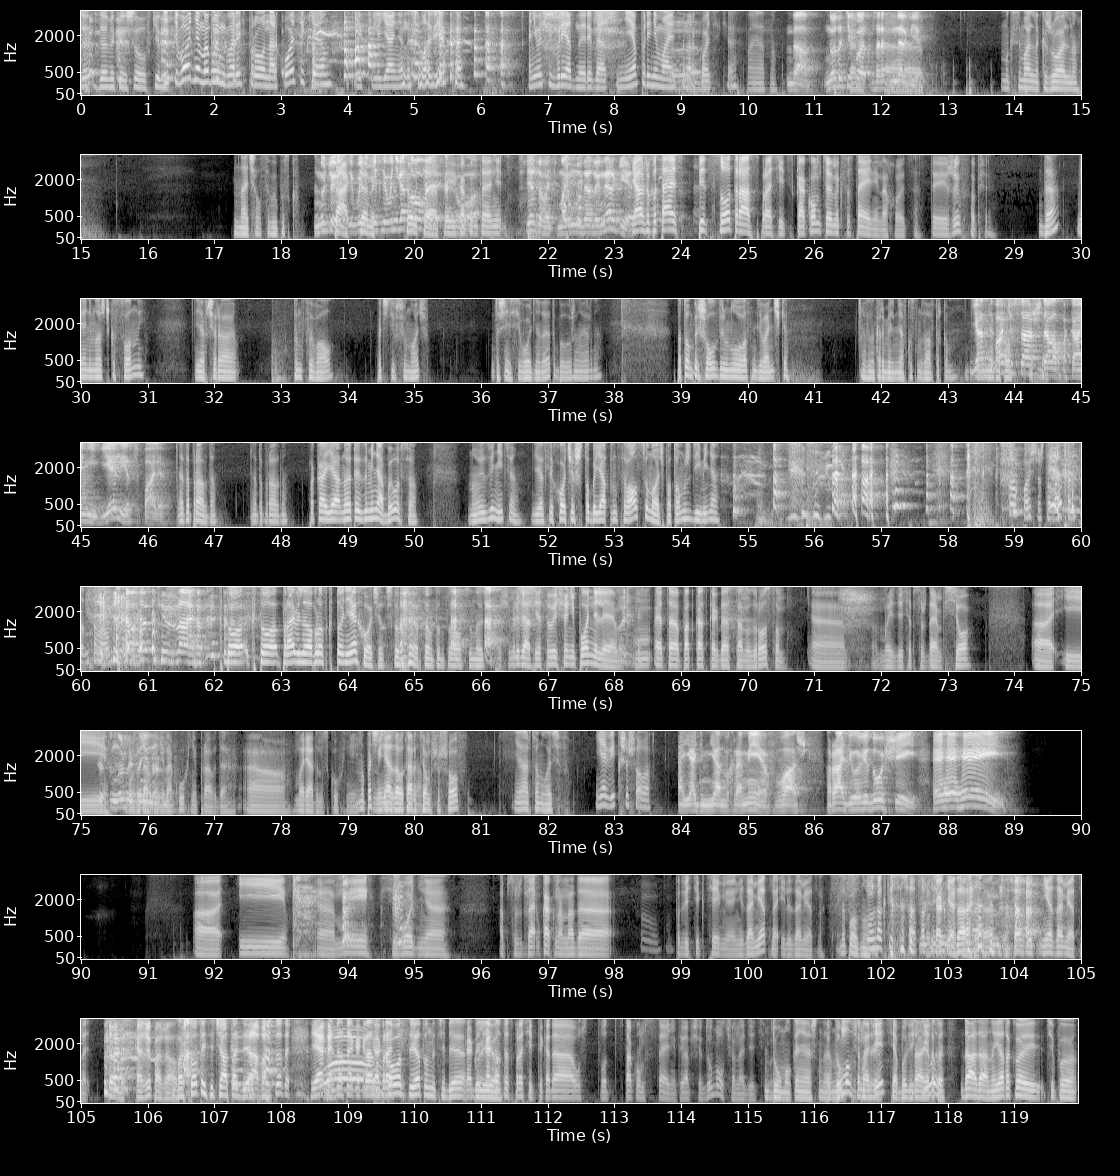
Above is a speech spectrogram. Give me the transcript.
Дё- Демик решил И вкинуть. сегодня мы будем говорить про наркотики, их влияние на человека. Они очень вредные, ребят. Не принимайте наркотики. Понятно. Да, ну это типа заряд э, энергии. Максимально казуально. Начался выпуск. Ну что, Так, если, вы, Тёмик, если вы не готовы тебя? как Ты каком-то... не- следовать моему заряду энергии, Я уже пытаюсь 500 раз спросить, в каком Тёмик состоянии находится. Ты жив вообще? Да, я немножечко сонный. Я вчера танцевал почти всю ночь. Точнее, сегодня, да, это было уже, наверное. Потом пришел, вздремнул у вас на диванчике. Вы накормили меня вкусным завтраком. я два часа общаться. ждал, пока они ели и спали. Это правда. Это правда. Пока я... Но это из-за меня было все. Ну, извините. Если хочешь, чтобы я танцевал всю ночь, потом жди меня. Кто хочет, чтобы я там танцевал? Я вот не знаю. Кто, кто... Правильный вопрос, кто не хочет, чтобы Артем танцевал всю ночь. В общем, ребят, если вы еще не поняли, это подкаст «Когда я стану взрослым». Э, Мы здесь обсуждаем все. И Всё, что нужно, мы и что уже не давно нужно. на кухне, правда. А, Мы рядом с кухней. Ну, почти Меня зовут да. Артем Шишов. Я Артем Лосев. Я Вик Шишова. А я Демьян Вахромеев, ваш радиоведущий. Эй-эй-эй! А, И э, мы сегодня обсуждаем... Как нам надо подвести к теме незаметно или заметно? Да поздно Ну, уже. как ты сейчас, отлично. как я сейчас, да? Сейчас будет незаметно. Тёмик, скажи, пожалуйста. Во что ты сейчас одет? Да, во что ты... Я хотел тебя как раз Какого спросить. цвета на тебе Как я белье? хотел тебя спросить, ты когда вот в таком состоянии, ты вообще думал, что надеть? Думал, конечно, да. Ты Ну, думал, что смотри. надеть? У тебя были я силы? да, да, но я такой, типа,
